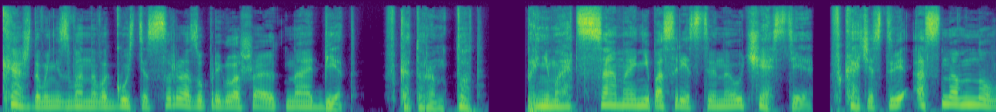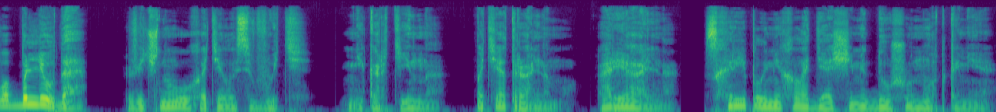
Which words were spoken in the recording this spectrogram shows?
Каждого незваного гостя сразу приглашают на обед, в котором тот принимает самое непосредственное участие в качестве основного блюда. Вечнову хотелось выть. Не картинно, по-театральному, а реально, с хриплыми, холодящими душу нотками.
